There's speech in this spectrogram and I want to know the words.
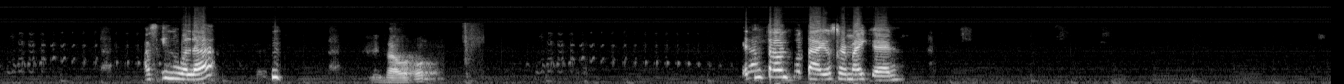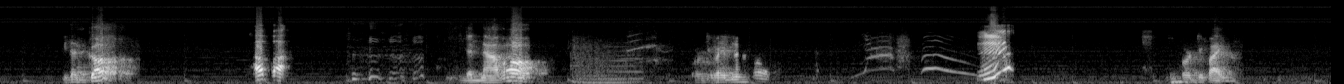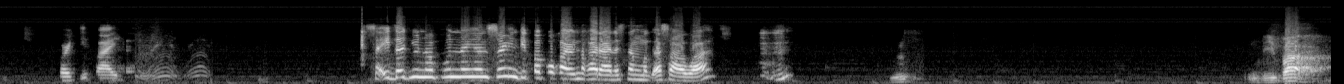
As in, wala? Asawa ko. Ilang taon po tayo, Sir Michael? Edad ko? Opo. Edad na ako. 45 na ako. Hmm? 45. 45. Sa edad nyo na po na yan, sir, hindi pa po kayo nakaranas ng mag-asawa? Mm-mm. Hmm? Hindi pa.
